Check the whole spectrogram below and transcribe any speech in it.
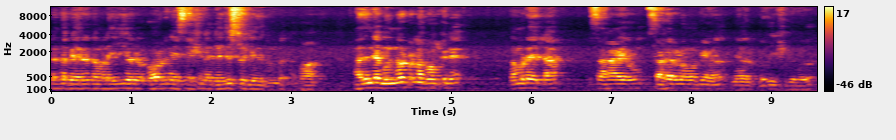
എന്ന പേരിൽ നമ്മൾ ഈ ഒരു ഓർഗനൈസേഷനെ രജിസ്റ്റർ ചെയ്തിട്ടുണ്ട്. അപ്പോൾ അതിന്റെ മുന്നോട്ടുള്ള പോക്കിന് നമ്മുടെ എല്ലാ സഹായവും സഹകരണവും ഒക്കെയാണ് ഞാൻ പ്രതീക്ഷിക്കുന്നത്.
